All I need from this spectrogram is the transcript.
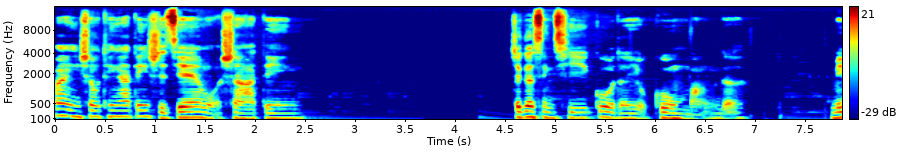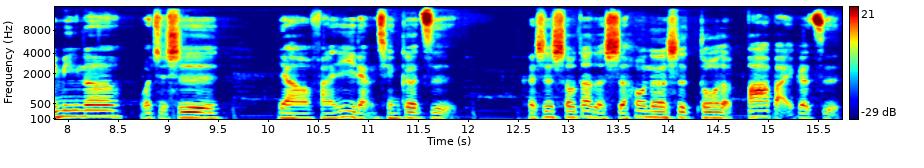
欢迎收听阿丁时间，我是阿丁。这个星期过得有够忙的，明明呢，我只是要翻译两千个字，可是收到的时候呢，是多了八百个字，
